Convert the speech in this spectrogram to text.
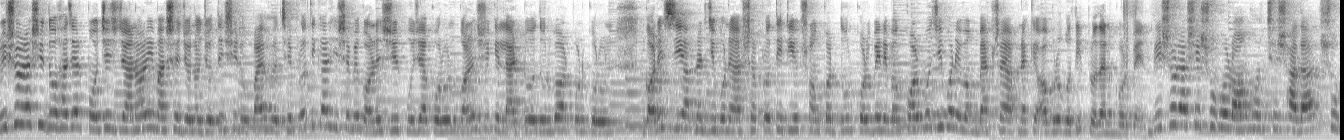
বৃষরাশি দু হাজার পঁচিশ জানুয়ারি মাসের জন্য জ্যোতিষীর উপায় হচ্ছে প্রতিকার হিসেবে গণেশজির পূজা করুন, গণেশজিকে লাড্ডু ও দুর্বা অর্পণ করুন। গণেশজি আপনার জীবনে আসা প্রতিটি সংকট দূর করবেন এবং কর্মজীবন এবং ব্যবসায় আপনাকে অগ্রগতি প্রদান করবেন। বৃষরাশির শুভ রং হচ্ছে সাদা, শুভ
